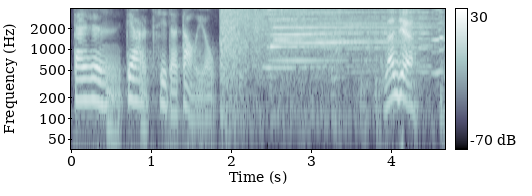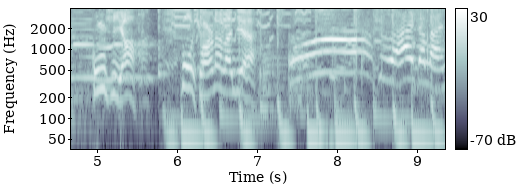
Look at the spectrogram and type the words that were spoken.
担任第二季的导游。兰姐，恭喜啊！抱拳了，兰姐。哇，可爱的兰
